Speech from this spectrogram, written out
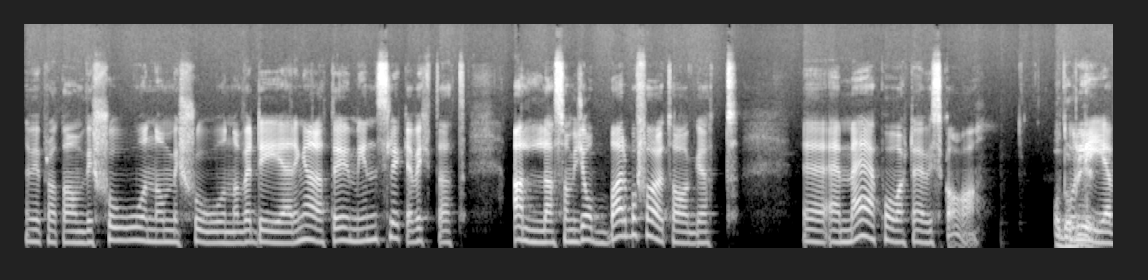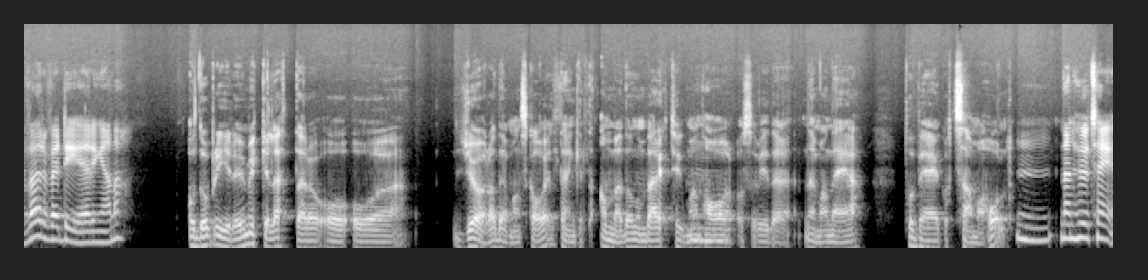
När vi pratade om vision och mission och värderingar. Att det är minst lika viktigt att alla som jobbar på företaget eh, är med på vart det är vi ska. Och då, Och blir, lever värderingarna. och då blir det ju mycket lättare att, att göra det man ska helt enkelt. Använda de verktyg man har och så vidare när man är på väg åt samma håll. Mm. Men hur, tän-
